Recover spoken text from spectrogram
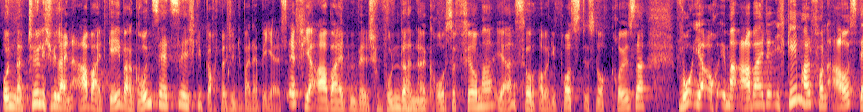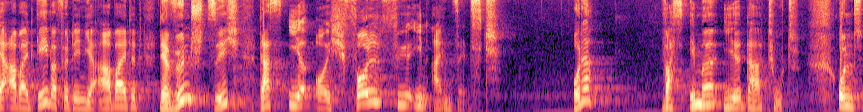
Und natürlich will ein Arbeitgeber grundsätzlich, gibt auch welche, die bei der BASF hier arbeiten, welche Wunder, ne? große Firma, ja, so, aber die Post ist noch größer. Wo ihr auch immer arbeitet, ich gehe mal von aus, der Arbeitgeber, für den ihr arbeitet, der wünscht sich, dass ihr euch voll für ihn einsetzt. Oder? Was immer ihr da tut. Und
